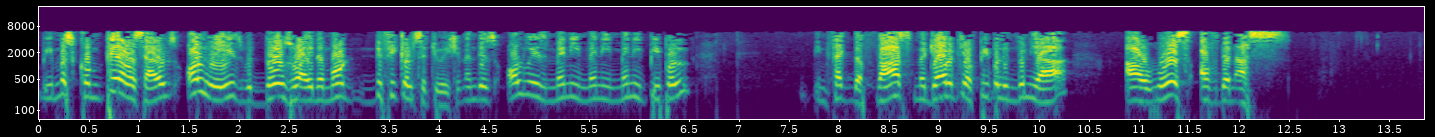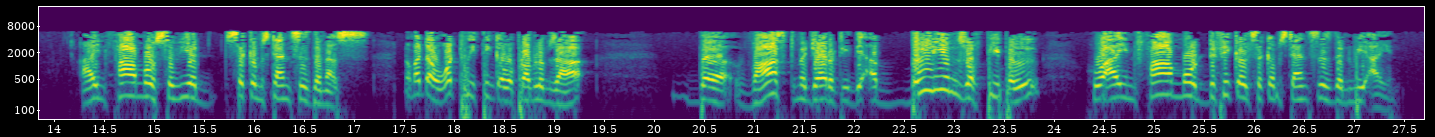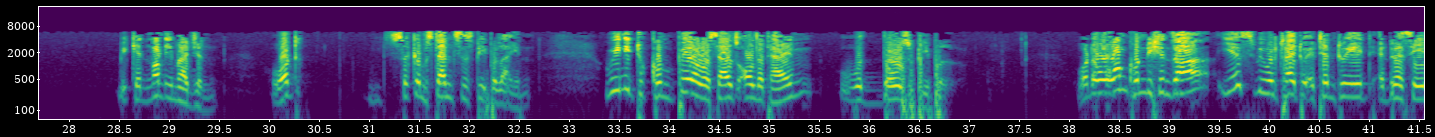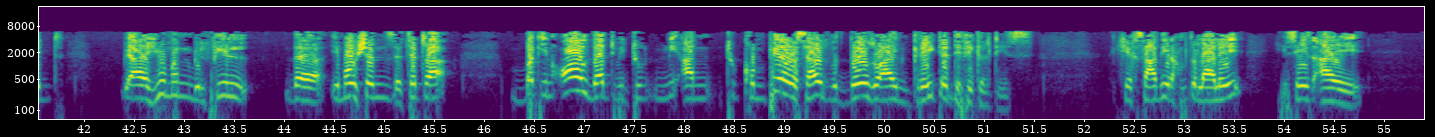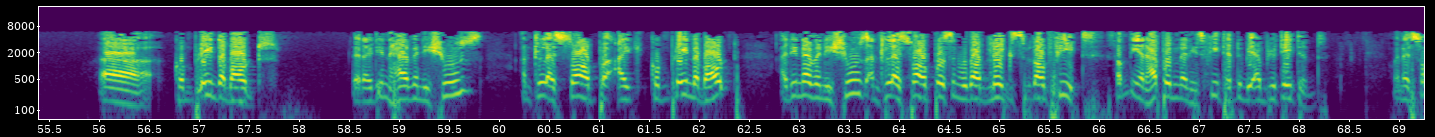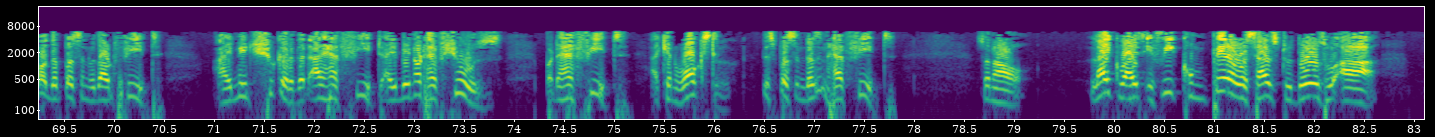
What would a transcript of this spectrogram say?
We must compare ourselves always with those who are in a more difficult situation. And there's always many, many, many people. In fact, the vast majority of people in dunya are worse off than us, are in far more severe circumstances than us. No matter what we think our problems are, the vast majority, there are billions of people who are in far more difficult circumstances than we are in. We cannot imagine what circumstances people are in. We need to compare ourselves all the time with those people. What our own conditions are, yes, we will try to attend to it, address it. We are human, we'll feel the emotions, etc. But in all that, we to, to compare ourselves with those who are in greater difficulties. Sheikh Sadi Rahmatullah he says, I uh, complained about that I didn't have any shoes until I saw, I complained about I didn't have any shoes until I saw a person without legs, without feet. Something had happened and his feet had to be amputated. When I saw the person without feet, I made shukr that I have feet. I may not have shoes, but I have feet. I can walk still. This person doesn't have feet. So now, likewise, if we compare ourselves to those who are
